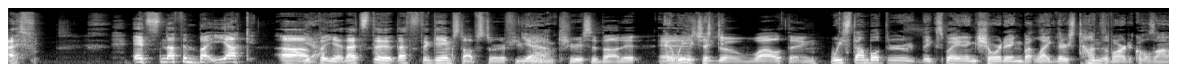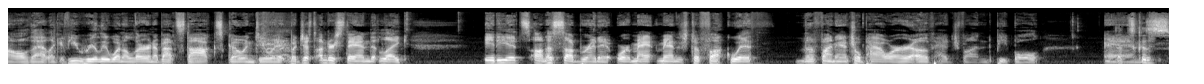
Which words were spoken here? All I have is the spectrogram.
I, it's nothing but yuck. Uh, Yeah. But yeah, that's the that's the GameStop story. If you've Yeah. been curious about it, and, And we- it's just a wild thing. we stumbled through explaining shorting, but like there's tons of articles on all of that. Like if you really want to learn about stocks, go and do it. But just understand that like idiots on a subreddit were ma- managed to fuck with the financial power of hedge fund people. And That's because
